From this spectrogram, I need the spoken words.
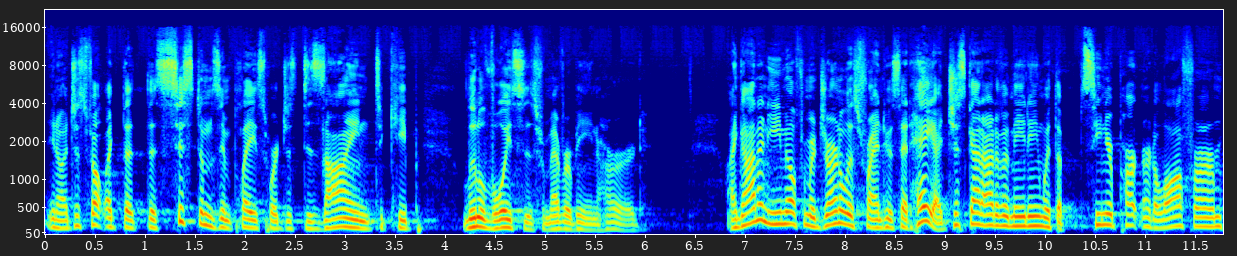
you know, it just felt like the, the systems in place were just designed to keep little voices from ever being heard. I got an email from a journalist friend who said, Hey, I just got out of a meeting with a senior partner at a law firm.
